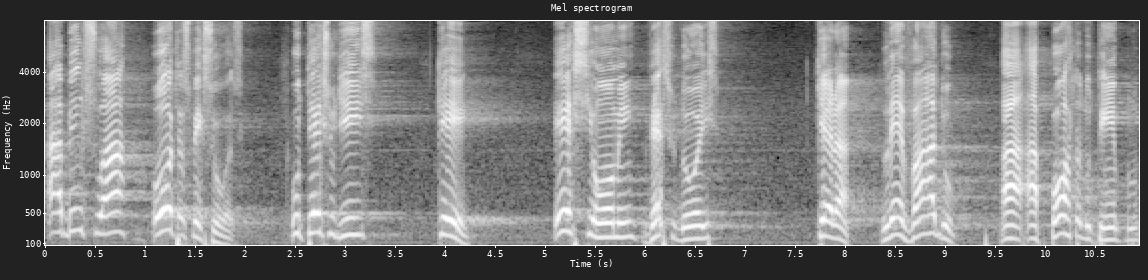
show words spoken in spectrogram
abençoar outras pessoas. O texto diz que esse homem, verso 2, que era levado à, à porta do templo,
